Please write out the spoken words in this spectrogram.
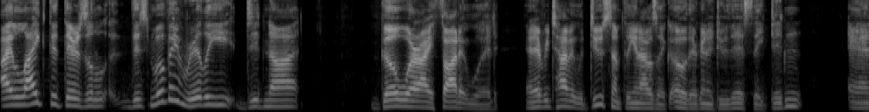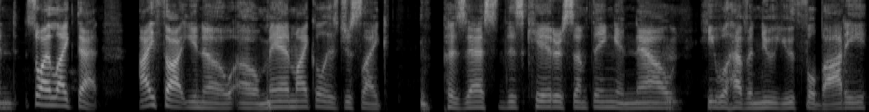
I like that there's a this movie really did not go where I thought it would. And every time it would do something and I was like, "Oh, they're going to do this." They didn't. And so I like that. I thought, you know, oh man, Michael has just like possessed this kid or something and now Mm. he will have a new youthful body.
